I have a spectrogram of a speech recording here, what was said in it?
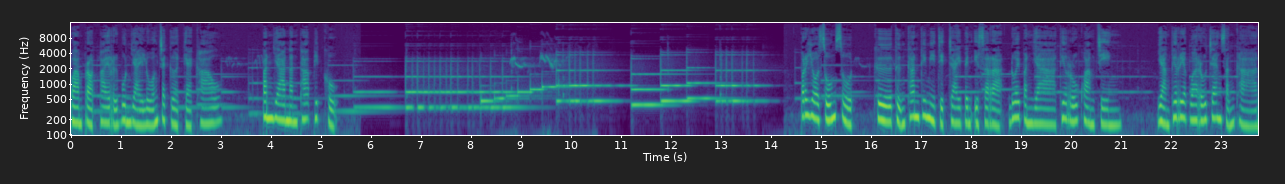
ความปลอดภัยหรือบุญใหญ่หลวงจะเกิดแก่เขา ปัญญานันทภิกขุ ประโยชน์สูงสุดคือถึงขั้นที่มีจิตใจเป็นอิสระด้วยปัญญาที่รู้ความจริง อย่างที่เรียกว่ารู้แจ้งสังขาร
